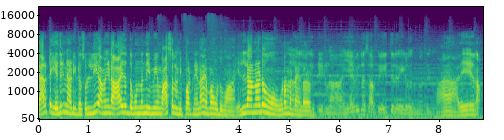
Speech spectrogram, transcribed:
டேரெக்டாக எதிரி நாட்டுக்கிட்ட சொல்லி அவங்ககிட்ட ஆயுதத்தை கொண்டு வந்து இவன் வாசலில் நிப்பாட்டினேன்னா எவன் விடுவான். எல்லா நாடும் விட மாட்டான் எப்படின்னா என் வீட்டுல சாப்பிட்டு எய்த்துல கைகள் ஒரு மாதிரி இருக்கு. ஆ அதே தான்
